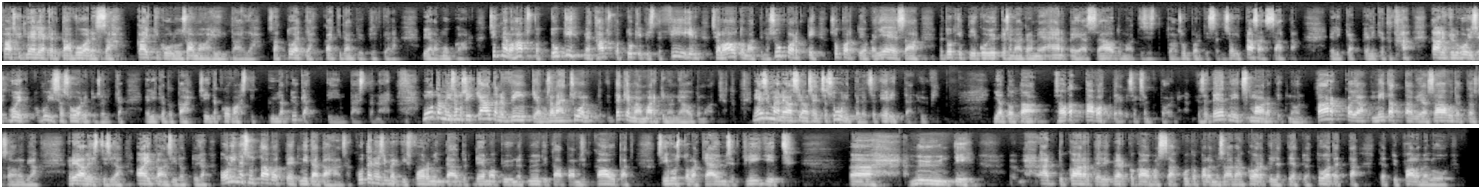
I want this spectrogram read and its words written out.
24 kertaa vuodessa kaikki kuuluu samaan hintaan ja saat tuet ja kaikki tämän tyyppiset vielä, vielä mukaan. Sitten meillä on HubSpot-tuki, menet hubspottuki.fiihin, siellä on automaattinen supportti, supportti, joka jeesaa. Me tutkittiin kuin ykkösen aikana meidän NPS automaattisesti tuolla supportissa, niin se oli tasan sata. Eli, tota, tämä oli kyllä huis, hui, huissa suoritus, eli, tota, siitä kovasti kyllä tykättiin tästä näin. Muutamia semmoisia käytännön vinkkejä, kun sä lähdet suon tekemään markkinoinnin automaatiota. Niin ensimmäinen asia on se, että sä suunnittelet sen erittäin hyvin. Ja tota, sä otat tavoitteelliseksi sen toiminnan. Ja sä teet niitä smartit. Ne on tarkkoja, mitattavia, saavutettavissa olevia, realistisia, aikaan sidottuja. Oli ne sun tavoitteet mitä tahansa, kuten esimerkiksi formin täytöt, demopyynnöt, myyntitapaamiset, kaupat, sivustolla käymiset, klikit, äh, myynti, add to cart, eli verkkokaupassa, kuinka paljon me saadaan kortille tiettyä tuotetta, tiettyä palvelua,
